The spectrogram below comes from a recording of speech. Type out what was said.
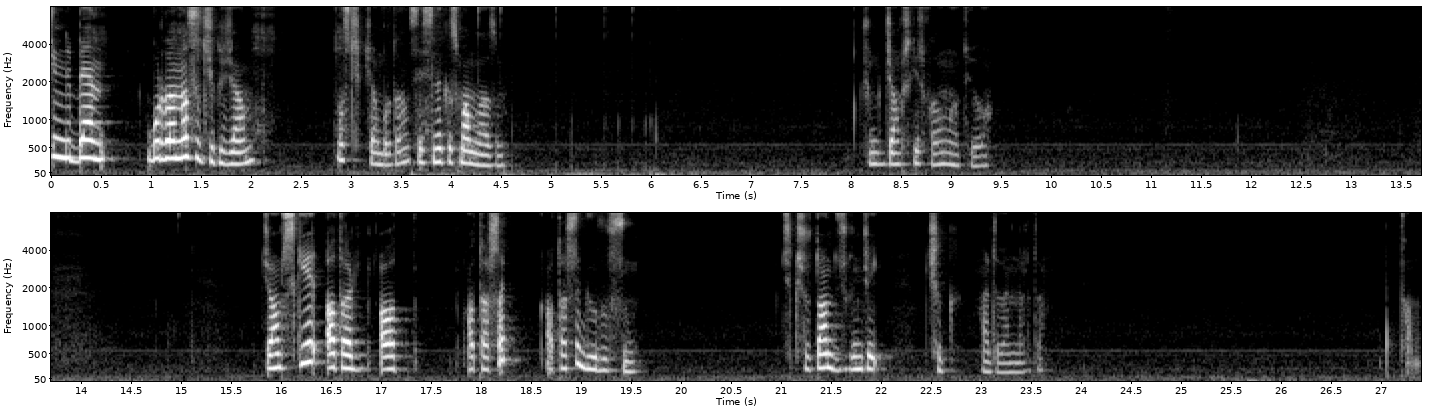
Şimdi ben buradan nasıl çıkacağım? Nasıl çıkacağım buradan? Sesini kısmam lazım. Çünkü jumpscare falan atıyor. Jumpscare atar, at, atarsak atarsa görürsün. Çık şuradan düzgünce çık merdivenlerden. Tamam.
